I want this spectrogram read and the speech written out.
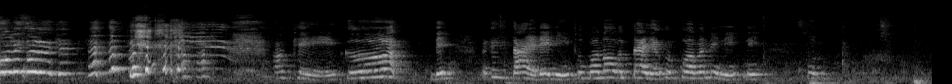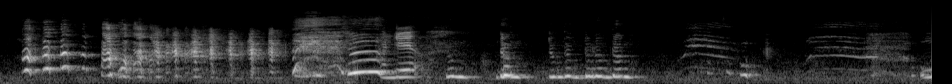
sorry sorry โอเคโอเค good เด็กมันก็จะตายได้นี่ทุกมโนมันตายอย่างควรมันนี่นี่นี่คุณมันเยอะดุมดุมดุมดุมดุมดุมโอ้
